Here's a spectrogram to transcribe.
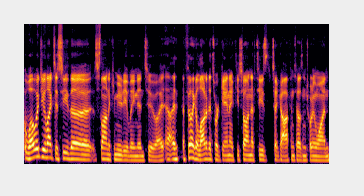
what would you like to see the Solana community lean into? I, I feel like a lot of it's organic. You saw NFTs take off in 2021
